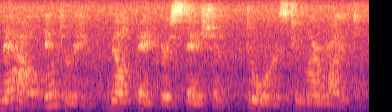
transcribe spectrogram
Now entering Mount Baker Station, doors to my right.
